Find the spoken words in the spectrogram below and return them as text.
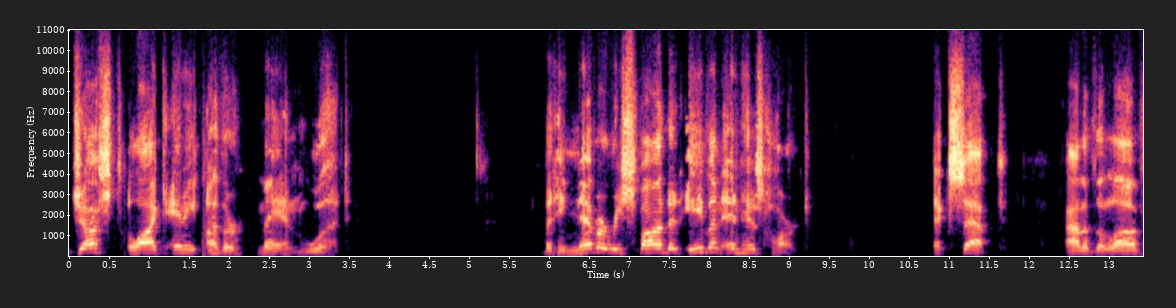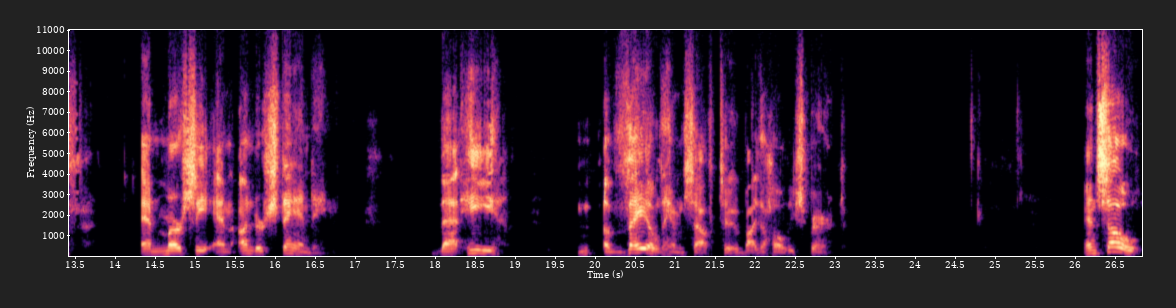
just like any other man would. But he never responded, even in his heart, except out of the love and mercy and understanding that he availed himself to by the Holy Spirit. And so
